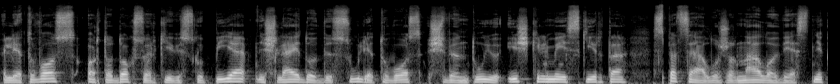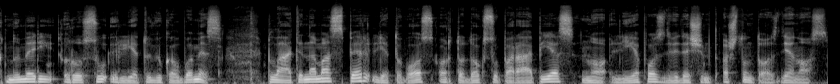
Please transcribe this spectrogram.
Lietuvos ortodoksų arkiviskupija išleido visų Lietuvos šventųjų iškilmiai skirtą specialų žurnalo Viestnik numerį rusų ir lietuvių kalbomis, platinamas per Lietuvos ortodoksų parapijas nuo Liepos 28 dienos.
